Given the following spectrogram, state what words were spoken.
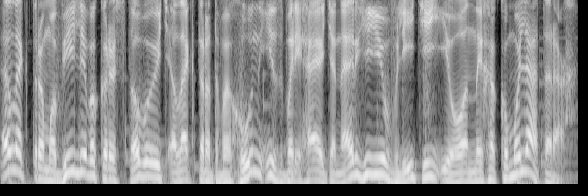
Електромобілі використовують електродвигун і зберігають енергію в літій іонних акумуляторах.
